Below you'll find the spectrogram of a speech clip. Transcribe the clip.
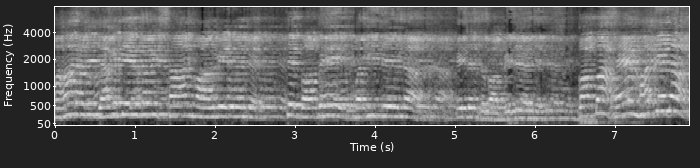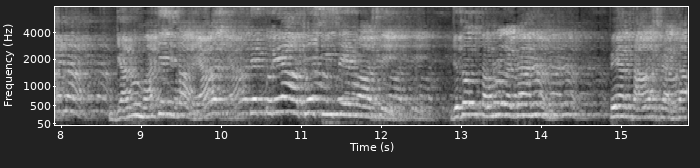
ਮਹਾਰਾਜੇ ਜੱਗ ਦੇਵ ਦਾ ਵੀ ਸਥਾਨ ਮਾਲਵੇ ਦੇ ਵਿੱਚ ਤੇ ਬਾਬੇ ਮਦੀ ਦੇਵ ਦਾ, ਇਧਰ ਦਬਾਬੇ ਦੇ ਵਿੱਚ। ਬਾਬਾ ਹੈ ਮਾਝੇ ਦਾ, ਜਾਨੂੰ ਮਾਝੇ 'ਚ ਧਾਰਿਆ ਤੇ ਤੁਰਿਆ ਉਥੋਂ ਸੀਸ ਵਾਸਤੇ। ਜਦੋਂ ਤੁਰਨ ਲੱਗਾ ਨਾ ਫੇ ਅਰਦਾਸ ਕਰਦਾ,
